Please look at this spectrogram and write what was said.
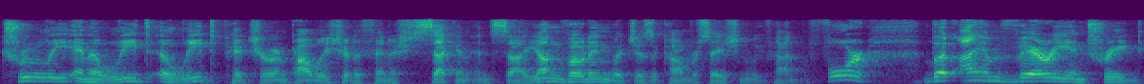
truly an elite, elite pitcher and probably should have finished second in Cy Young voting, which is a conversation we've had before. But I am very intrigued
